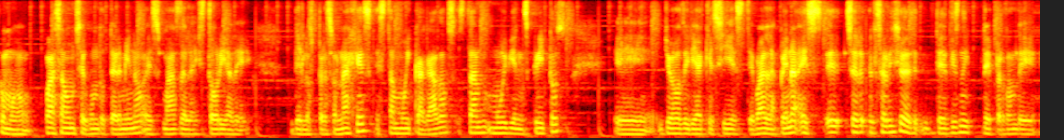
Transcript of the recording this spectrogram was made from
como pasa un segundo término, es más de la historia de, de los personajes. Están muy cagados, están muy bien escritos. Eh, yo diría que sí, este, vale la pena. Es, eh, el servicio de, Disney, de perdón, de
